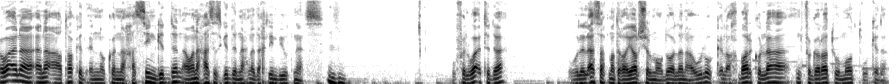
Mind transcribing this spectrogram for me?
هو أنا أنا أعتقد إنه كنا حاسين جدا أو أنا حاسس جدا إن إحنا داخلين بيوت ناس. وفي الوقت ده وللأسف ما تغيرش الموضوع اللي أنا هقوله الأخبار كلها انفجارات وموت وكده.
